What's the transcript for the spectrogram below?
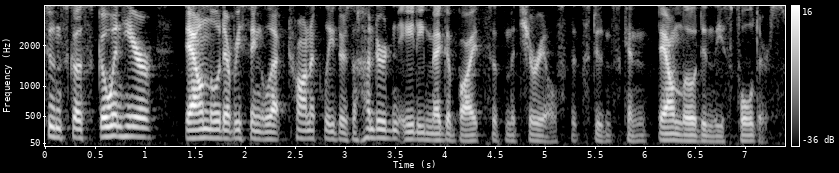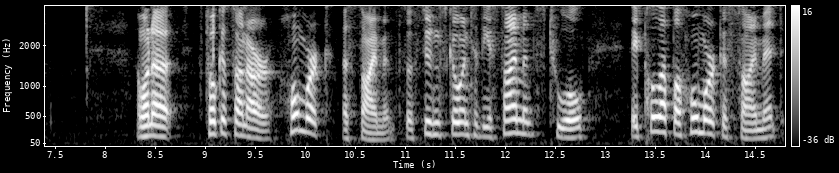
Students go, go in here, download everything electronically. There's 180 megabytes of materials that students can download in these folders. I want to focus on our homework assignments. So students go into the assignments tool, they pull up a homework assignment,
